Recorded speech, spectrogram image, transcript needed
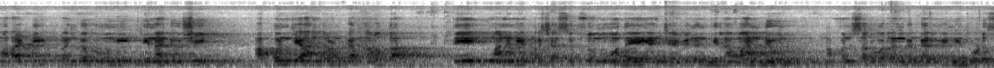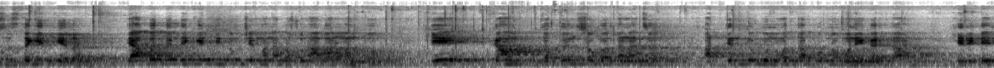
मराठी रंगभूमी दिना दिवशी आपण जे आंदोलन करणार होता ते माननीय प्रशासक सो महोदय यांच्या विनंतीला मान देऊन आपण सर्व रंगकर्मींनी थोडंसं स्थगित केलं. त्याबद्दल देखील मी तुमचे मनापासून आभार मानतो. हे काम जतन संवर्धनाचं अत्यंत गुणवत्तापूर्ण होण्याकरता हेरिटेज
